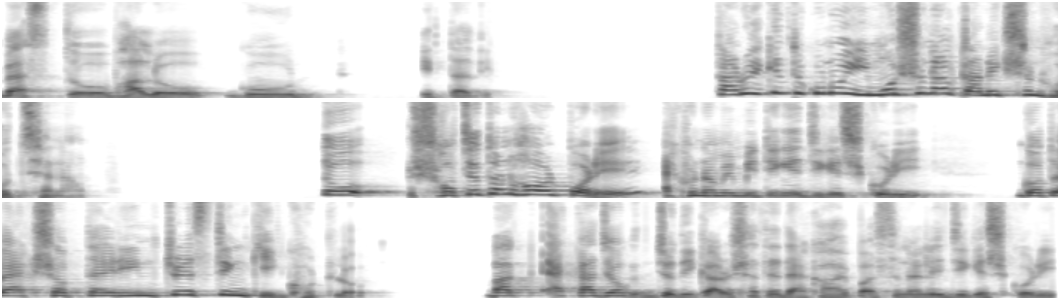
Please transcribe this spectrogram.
ব্যস্ত, ভালো গুড ইত্যাদি। কারোই কিন্তু কোনো ইমোশনাল কানেকশন হচ্ছে না। তো সচেতন হওয়ার পরে এখন আমি মিটিংয়ে জিজ্ঞেস করি, গত এক সপ্তাহের ইন্টারেস্টিং কী ঘটলো? বা একা যদি কারোর সাথে দেখা হয় পার্সোনালি জিজ্ঞেস করি,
